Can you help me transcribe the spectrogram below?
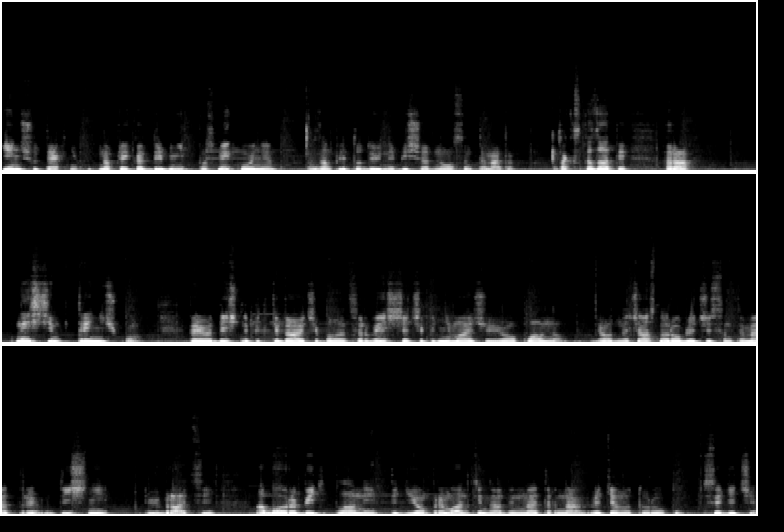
іншу техніку, наприклад, дрібні посмикування з амплітудою не більше 1 см. Так сказати, гра нижчим трійнічком. періодично підкидаючи балансир вище чи піднімаючи його плавно, одночасно роблячи сантиметричні вібрації. Або робіть плавний підйом приманки на 1 метр на витягнуту руку, сидячи,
